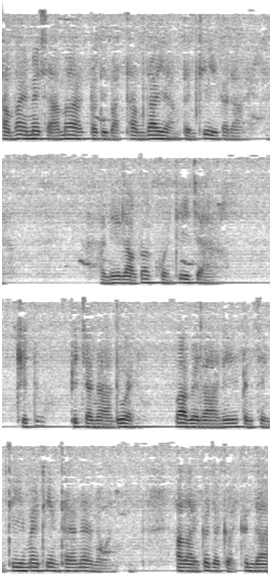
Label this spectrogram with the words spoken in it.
ทำให้ไม่สามารถปฏิบัติธรรมได้อย่างเต็มที่ก็ได้ อันนี้เราก็ควรที่จะคิดพิจารณาด้วยว่าเวลานี้เป็นสิ่งที่ไม่เที่ยงแท้แน่นอน อะไรก็จะเกิดขึ้นได้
